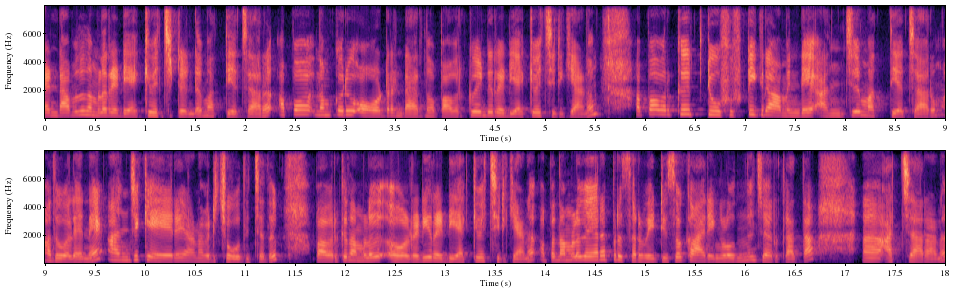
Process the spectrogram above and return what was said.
രണ്ടാമത് നമ്മൾ റെഡിയാക്കി വെച്ചിട്ടുണ്ട് മത്തി അച്ചാർ. അപ്പോൾ നമുക്കൊരു ഓർഡർ ഉണ്ടായിരുന്നു. അപ്പോൾ അവർക്ക് വേണ്ടി റെഡിയാക്കി വെച്ചിരിക്കുകയാണ്. അപ്പോൾ അവർക്ക് ടു ഫിഫ്റ്റി ഗ്രാമിന്റെ അഞ്ച് മത്തി അച്ചാറും അതുപോലെ തന്നെ അഞ്ച് കേരയാണ് അവർ ചോദിച്ചത്. അപ്പോൾ അവർക്ക് നമ്മൾ ഓൾറെഡി റെഡിയാക്കി വെച്ചിരിക്കുകയാണ്. അപ്പോൾ നമ്മൾ വേറെ പ്രിസർവേറ്റീവ്സോ കാര്യങ്ങളോ ഒന്നും ചേർക്കാത്ത അച്ചാറാണ്.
